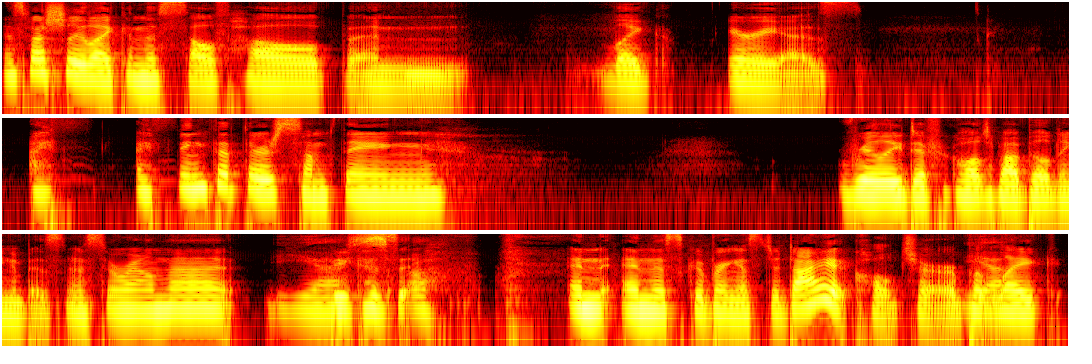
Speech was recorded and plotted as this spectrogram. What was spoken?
especially like in the self help and like areas, I th- I think that there's something really difficult about building a business around that Yes. Because- Ugh. and and this could bring us to diet culture but Yeah. like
